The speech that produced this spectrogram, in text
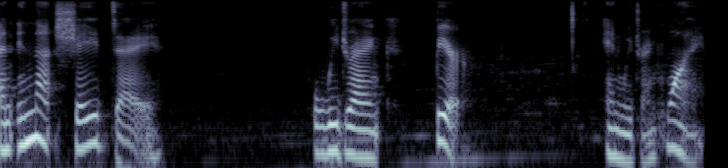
And in that shade day, we drank beer and we drank wine.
